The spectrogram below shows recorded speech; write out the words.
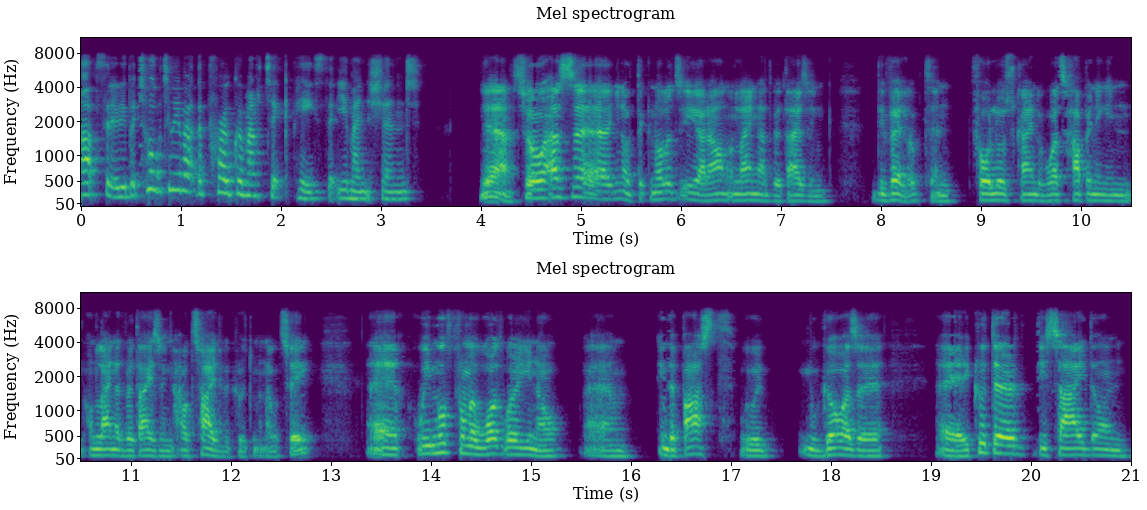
absolutely. But talk to me about the programmatic piece that you mentioned. Yeah. So as uh, you know, technology around online advertising developed and follows kind of what's happening in online advertising outside recruitment, I would say. Uh, we moved from a world where, you know, um, in the past, we would, would go as a, a, recruiter, decide on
